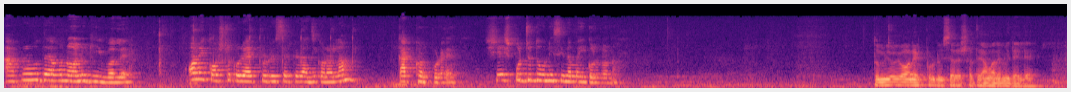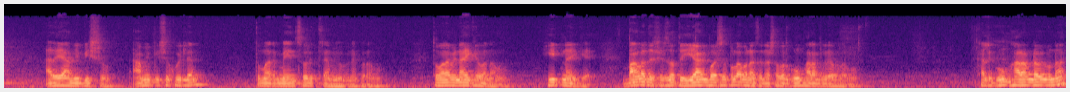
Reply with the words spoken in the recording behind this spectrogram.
আপনার মধ্যে এমন অনেকেই বলে, অনেক কষ্ট করে এক প্রডিউসারকে রাজি করালাম কাঠখড় পোড়ায়। শেষ পর্যন্ত উনি সিনেমাই করল না। তুমি ওই অনেক প্রডিউসারের সাথে আমার মিলাইলে। আরে আমি বিশ্ব আমি বিশ্ব কইলাম, তোমার মেইন চরিত্রে আমি অভিনয় করাবো। তোমার আমি নায়িকা বানাবো। হিট নায়িকা। বাংলাদেশের যত ইয়াং বয়সে পোলাবান আছে না, সবার ঘুম হারাম করে ফেলাবো। খালি ঘুম হারামটা হইব না,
